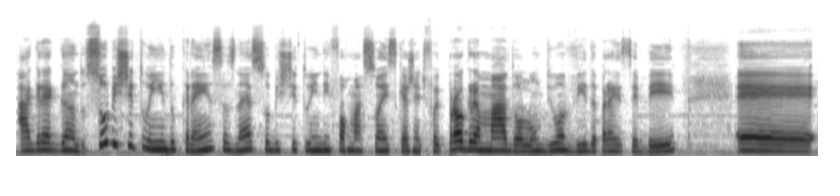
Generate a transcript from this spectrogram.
agregando, substituindo crenças, né, substituindo informações que a gente foi programado ao longo de uma vida para receber. É,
